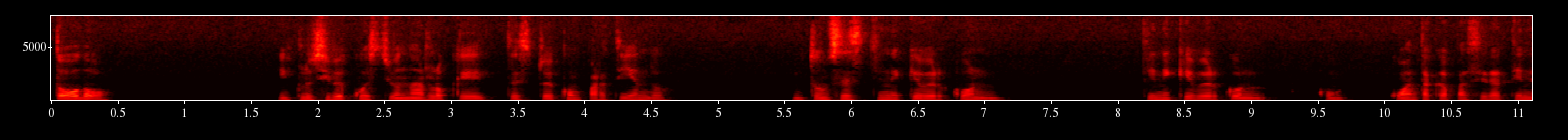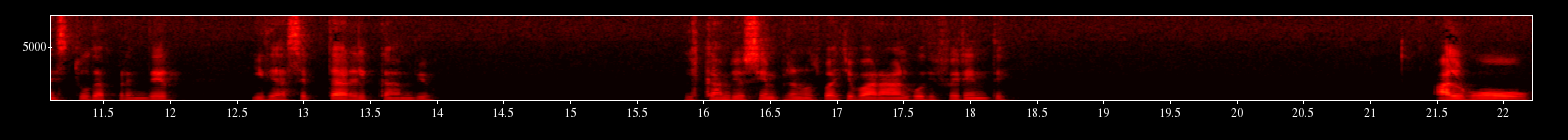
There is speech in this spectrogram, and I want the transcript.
todo inclusive cuestionar lo que te estoy compartiendo. Entonces tiene que ver con, tiene que ver con, con cuánta capacidad tienes tú de aprender y de aceptar el cambio. El cambio siempre nos va a llevar a algo diferente. Algo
